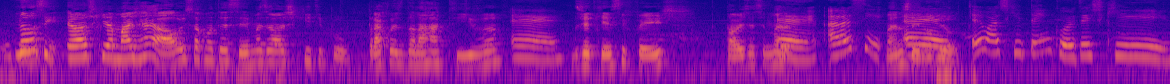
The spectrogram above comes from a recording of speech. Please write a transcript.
enfim. Não, assim, eu acho que é mais real isso acontecer, mas eu acho que, tipo, pra coisa da narrativa, É. do jeito que esse fez, talvez tenha sido melhor. É, assim, Mas não sei, é, não vi outro. eu acho que tem coisas que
